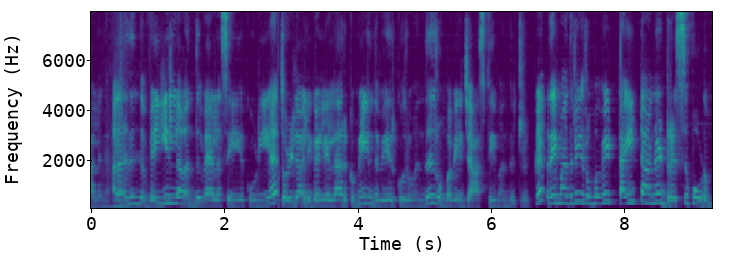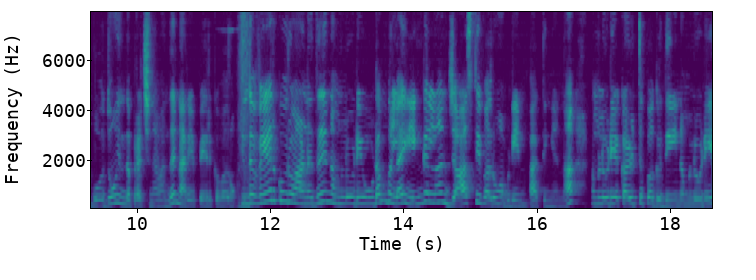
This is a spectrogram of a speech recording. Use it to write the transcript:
ஆளுங்க. அதாவது இந்த வெயில்ல வந்து வேலை செய்யக்கூடிய தொழிலாளிகள் எல்லாருக்குமே இந்த வேர்க்குரு வந்து ரொம்பவே ஜாஸ்தி வந்துட்டு இருக்கு. அதே மாதிரி ரொம்பவே டைட்டான ட்ரெஸ் போடும்போதும் இந்த பிரச்சனை வந்து நிறைய பேருக்கு வரும். இந்த வேர்க்குருவானது நம்மளுடைய உடம்புல எங்கெல்லாம் ஜாஸ்தி வரும் அப்படின்னு பார்த்தீங்கன்னா நம்மளுடைய கழுத்து பகுதி நம்மளுடைய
